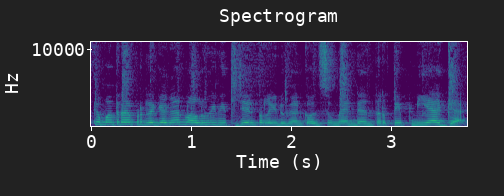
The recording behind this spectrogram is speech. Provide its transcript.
Kementerian Perdagangan melalui Ditjen Perlindungan Konsumen dan Tertib Niaga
